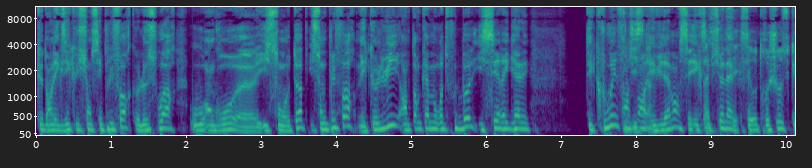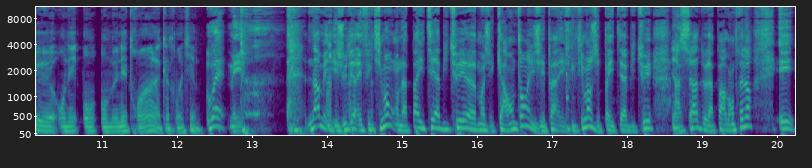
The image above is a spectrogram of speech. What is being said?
que dans l'exécution, c'est plus fort que le soir où en gros euh, ils sont au top, ils sont plus forts. Mais que lui, en tant qu'amoureux de football, il s'est régalé. T'es cloué, franchement. Évidemment, c'est bah, exceptionnel. c'est- c'est autre chose que on est on, on menait 3-1 à la 80e. Ouais, mais non, mais je veux dire, effectivement, on n'a pas été habitué. euh, Moi, j'ai 40 ans et j'ai pas, effectivement, j'ai pas été habitué Bien à sûr. ça de la part d'entraîneurs. Et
